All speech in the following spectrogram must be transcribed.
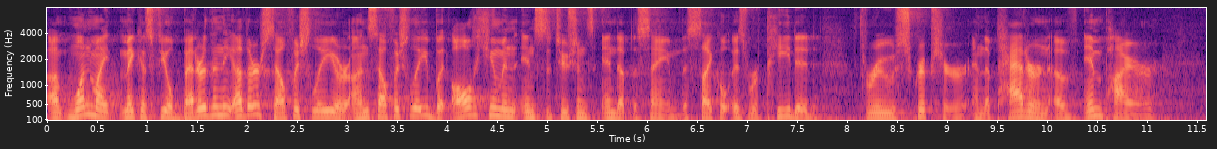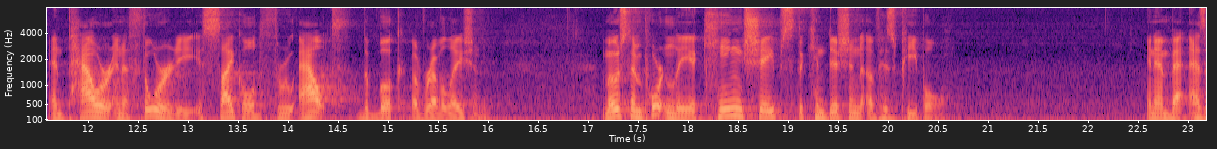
Uh, one might make us feel better than the other, selfishly or unselfishly, but all human institutions end up the same. This cycle is repeated through Scripture, and the pattern of empire and power and authority is cycled throughout the book of Revelation. Most importantly, a king shapes the condition of his people. And as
